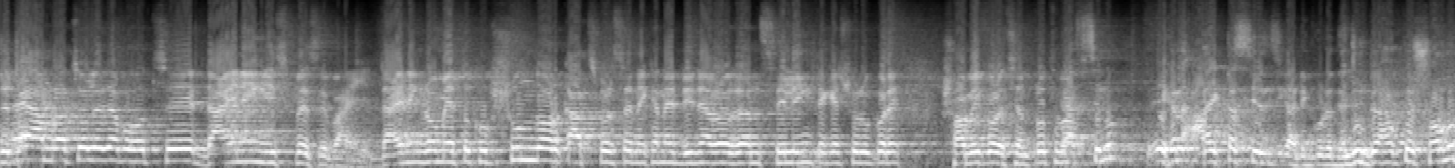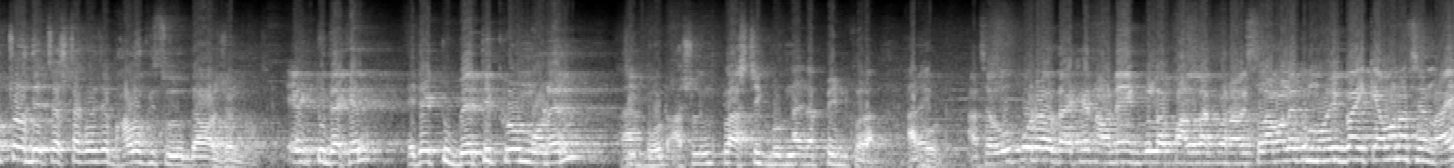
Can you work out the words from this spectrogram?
যেটা। আমরা চলে যাব হচ্ছে ডাইনিং স্পেসে ভাই। ডাইনিং রুমে তো খুব সুন্দর কাজ করেছেন এখানে ডিনার ওজন সিলিং থেকে শুরু করে সবই করেছেন। প্রথমে ছিল এখানে আরেকটা সিএনসি কাটিং করে দিয়েছি। গ্রাহককে সর্বোচ্চটা দিয়ে চেষ্টা করেছে ভালো কিছু দেওয়ার জন্য। একটু দেখেন এটা একটু ব্যতিক্রম মডেল বোর্ড আসলে প্লাস্টিক বোর্ড না এটা প্রিন্ট করা আর আচ্ছা উপরেও দেখেন অনেকগুলো পাল্লা করা। আসসালামু আলাইকুম মহিব ভাই কেমন আছেন ভাই?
